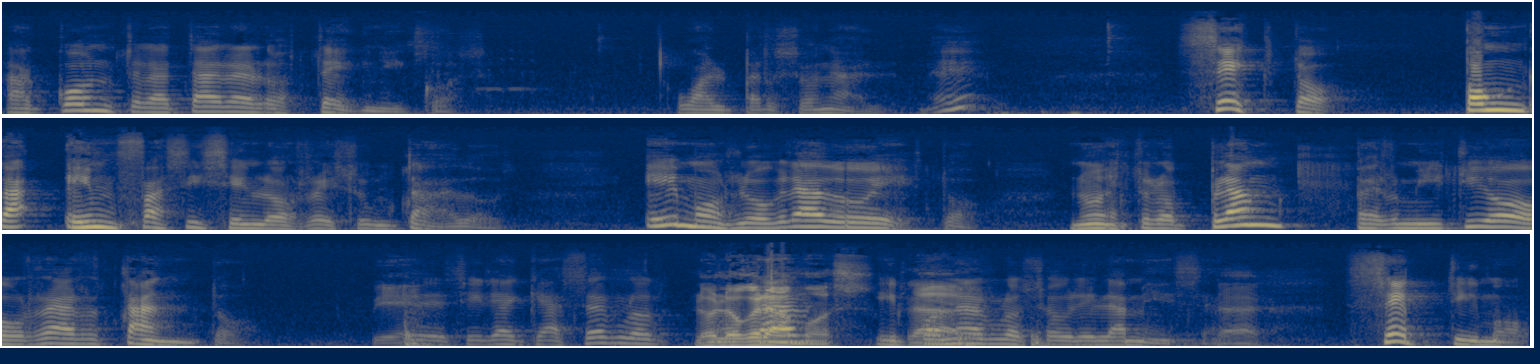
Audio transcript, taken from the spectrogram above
a contratar a los técnicos o al personal. ¿eh? Sexto, ponga énfasis en los resultados. Hemos logrado esto. Nuestro plan permitió ahorrar tanto. Bien. Es decir, hay que hacerlo Lo logramos, y claro. ponerlo sobre la mesa. Séptimo,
